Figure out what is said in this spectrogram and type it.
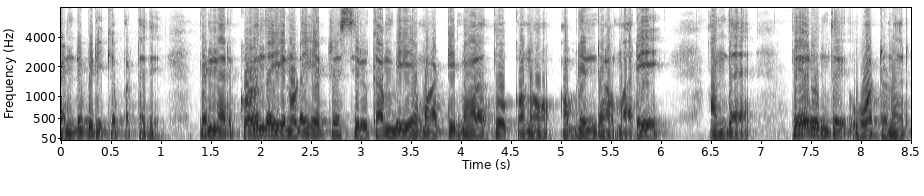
கண்டுபிடிக்கப்பட்டது. பின்னர் குழந்தையினுடைய ட்ரெஸ்ஸில் கம்பியை மாட்டி மேலே தூக்கணும் அப்படின்ற மாதிரி அந்த பேருந்து ஓட்டுநர்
